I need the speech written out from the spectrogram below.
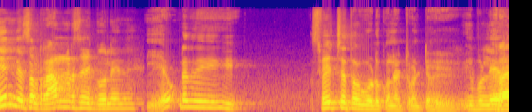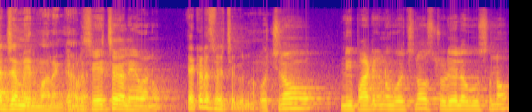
ఏంది అసలు రామ్ నరసయ్య గోలేంది ఏముంటది స్వేచ్ఛతో కూడుకున్నటువంటి ఇప్పుడు రాజ్య నిర్మాణం ఇప్పుడు స్వేచ్ఛగా లేవను ఎక్కడ స్వేచ్ఛగా వచ్చినావు నీ పాటికి నువ్వు వచ్చినావు స్టూడియోలో కూర్చున్నావు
